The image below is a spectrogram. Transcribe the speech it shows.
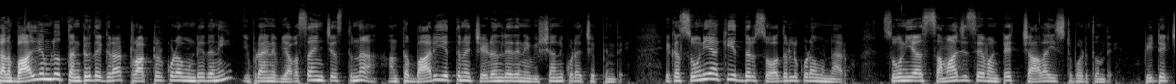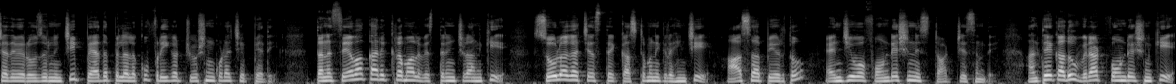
తన బాల్యంలో తండ్రి దగ్గర ట్రాక్టర్ కూడా ఉండేదని ఇప్పుడు ఆయన వ్యవసాయం చేస్తున్నా అంత భారీ ఎత్తున చేయడం లేదనే విషయాన్ని కూడా చెప్పింది. ఇక సోనియాకి ఇద్దరు సోదరులు కూడా ఉన్నారు. సోనియా సమాజ సేవ అంటే చాలా ఇష్టపడుతుంది. బీటెక్ చదివే రోజుల నుంచి పేద పిల్లలకు ఫ్రీగా ట్యూషన్ కూడా చెప్పేది. తన సేవా కార్యక్రమాలు విస్తరించడానికి సోలోగా చేస్తే కష్టమని గ్రహించి ఆశా పేరుతో ఎన్జిఓ ఫౌండేషన్ని స్టార్ట్ చేసింది. అంతేకాదు విరాట్ ఫౌండేషన్కి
